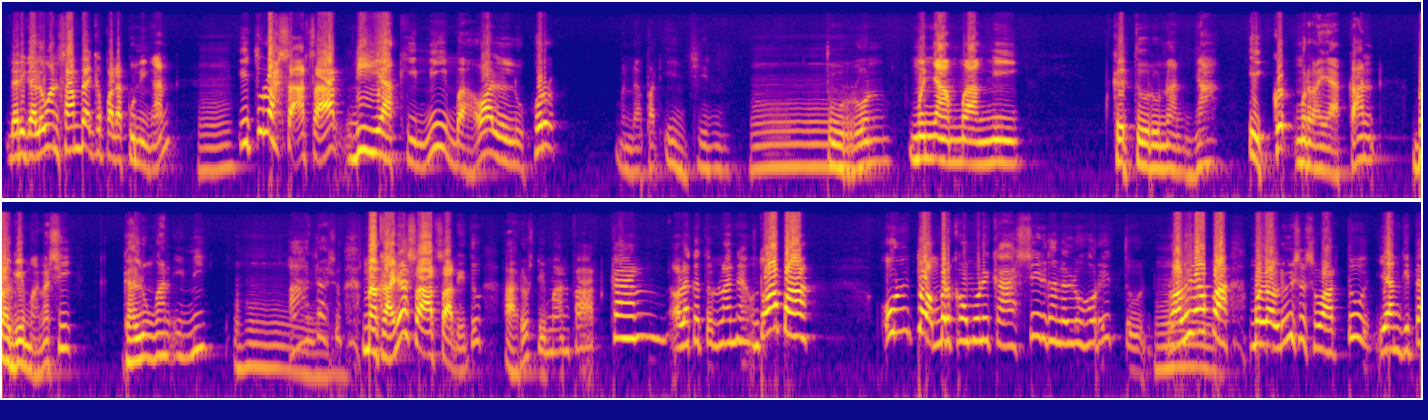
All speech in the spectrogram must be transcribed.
dari galungan sampai kepada kuningan. Hmm. Itulah saat-saat diyakini bahwa leluhur mendapat izin Hmm. turun menyambangi keturunannya ikut merayakan bagaimana sih galungan ini Hmm. ada makanya saat-saat itu harus dimanfaatkan oleh keturunannya untuk apa untuk berkomunikasi dengan leluhur itu. Melalui apa? Melalui sesuatu yang kita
